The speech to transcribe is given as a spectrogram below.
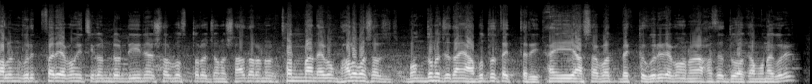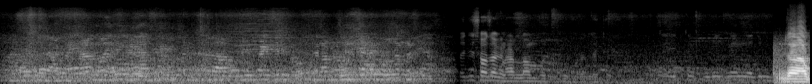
পালন করিতে পারি এবং এই চিকন্ডন্ডি ইউনিয়নের সর্বস্তরের জনসাধারণের সম্মান এবং ভালোবাসার বন্ধন যাতে আমি আবদ্ধ থাকতে পারি আমি এই আশাবাদ ব্যক্ত করি এবং ওনার কাছে দোয়া কামনা করি। জনাব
